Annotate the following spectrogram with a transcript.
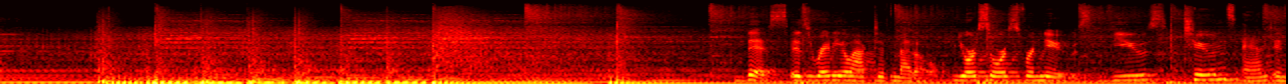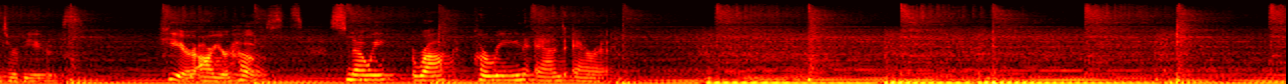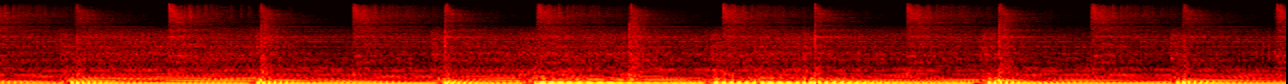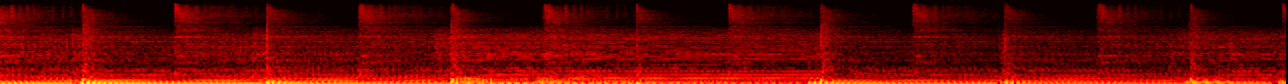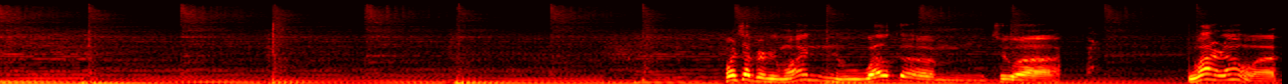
This is Radioactive Metal, your source for news, views, tunes, and interviews. Here are your hosts Snowy, Rock, Corrine, and Aaron. What's up, everyone? Welcome to uh, well, I don't know, uh,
